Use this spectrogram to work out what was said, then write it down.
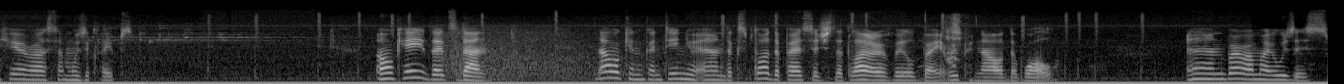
And here are some Uzi clips. Okay, that's done. Now we can continue and explore the passage that Lara revealed by ripping out the wall. And where are my Uzis?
